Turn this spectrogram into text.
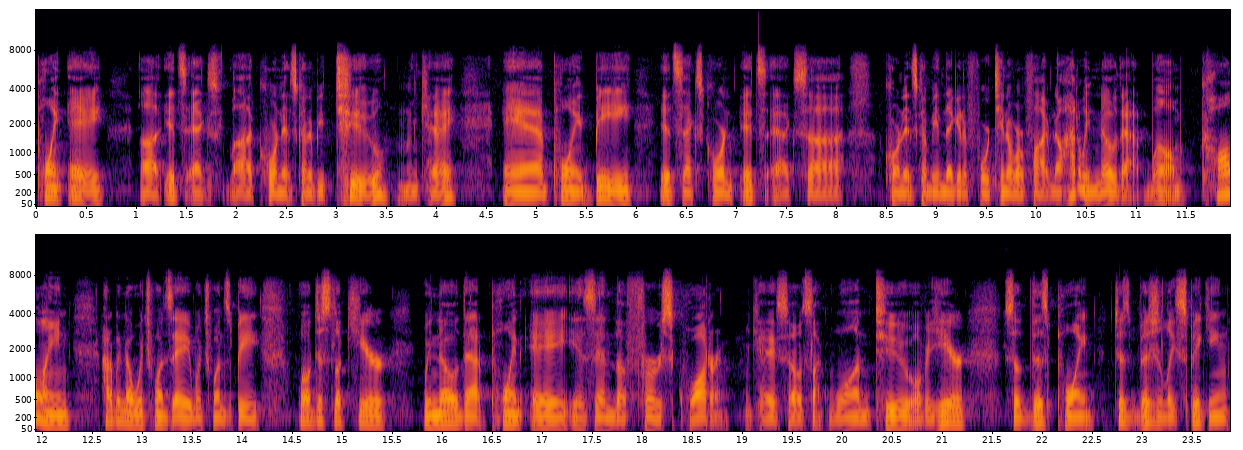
point A, uh, its x uh, coordinate is going to be 2, okay? And point B, its x coordinate, its x coordinate is going to be negative 14 over 5. Now, how do we know that? Well, I'm calling, how do we know which one's A, which one's B? Well, just look here. We know that point A is in the first quadrant. Okay, so it's like 1, 2 over here. So this point, just visually speaking,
